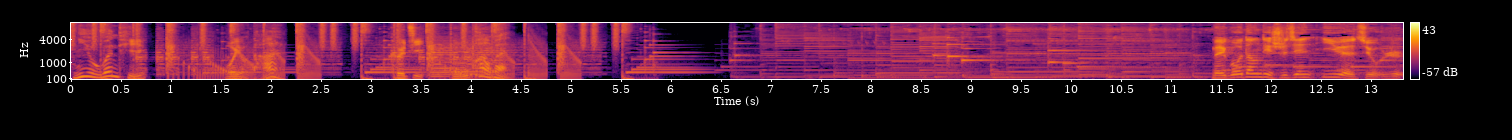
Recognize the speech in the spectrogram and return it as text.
你有问题，我有答案。科技不怕问。美国当地时间一月九日，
